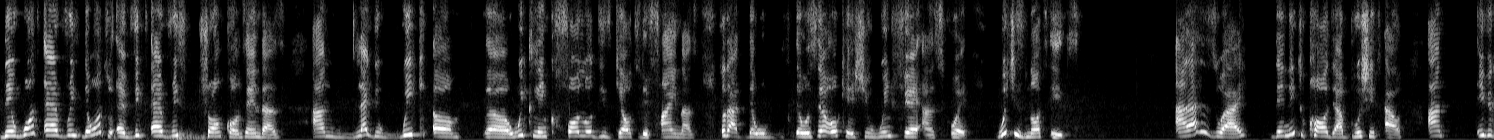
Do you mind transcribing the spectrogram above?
They want every they want to evict every strong contenders. And let the weak um uh, weak link follow this girl to the finals so that they will they will say okay she win fair and square which is not it. And that is why they need to call their bullshit out. And if you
